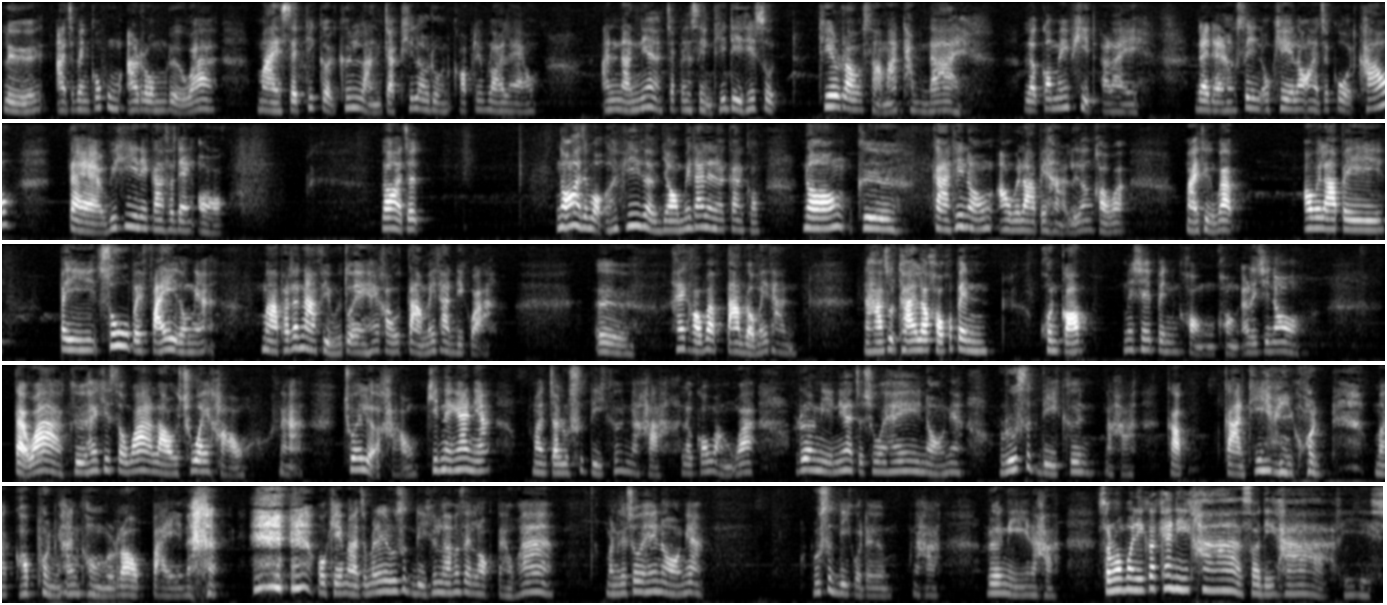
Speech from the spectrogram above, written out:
หรืออาจจะเป็นควบคุมอารมณ์ หรือว่า mindset ที่เกิดขึ้นหลังจากที่เราโดนก๊อปเรียบร้อยแล้ว อันนั้นเนี่ยจะเป็นสิ่งที่ดีที่สุดที่เราสามารถทำได้ แล้วก็ไม่ผิดอะไรใดๆทั้งสิ้น โอเค เราอาจจะโกรธเขา แต่วิธีในการแสดงออก เราอาจจะน้องอาจจะบอกเฮ้ยพี่แบบยอมไม่ได้เลยนะการก๊อปน้องคือการที่น้องเอาเวลาไปหาเรื่องเขาอะหมายถึงแบบเอาเวลาไปไปสู้ไป fight ตรงเนี้ย มาพัฒนาฝีมือตัวเองให้เขาตามไม่ทันดีกว่า เออ ให้เขาแบบตามเราไม่ทันนะคะ สุดท้ายแล้วเขาก็เป็นคนก๊อปไม่ใช่เป็นของของ original แต่ว่าคือให้คิดซะว่าเราช่วยเขา นะช่วยเหลือเขาคิดในแง่นี้มันจะรู้สึกดีขึ้นนะคะ แล้วก็หวังว่าเรื่องนี้เนี่ยจะช่วยให้น้องเนี่ยรู้สึกดีขึ้นนะคะ กับการที่มีคนมาก๊อปผลงานของเราไปนะโอเคมันอาจจะไม่ได้รู้สึกดีขึ้นร้อยเปอร์เซ็นต์หรอกแต่ว่า มันก็ช่วยให้น้องเนี่ยรู้สึกดีกว่าเดิมนะคะ เรื่องนี้นะคะสำหรับวันนี้ก็แค่นี้ค่ะ สวัสดีค่ะพีช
